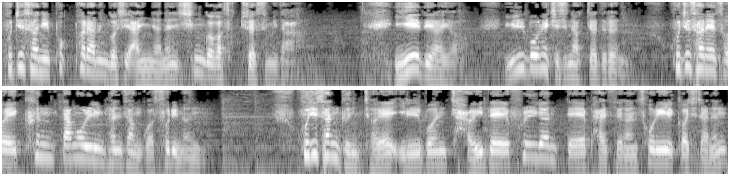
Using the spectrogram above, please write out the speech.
후지산이 폭발하는 것이 아니냐는 신고가 속출했습니다. 이에 대하여 일본의 지진학자들은 후지산에서의 큰 땅울림 현상과 소리는 후지산 근처의 일본 자위대 훈련 때 발생한 소리일 것이라는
